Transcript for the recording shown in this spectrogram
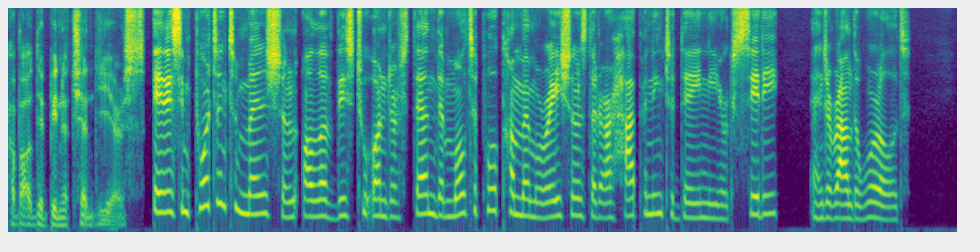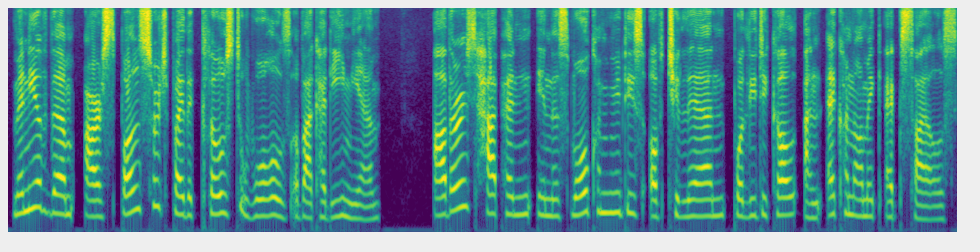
about the Pinochet years. It is important to mention all of this to understand the multiple commemorations that are happening today in New York City and around the world. Many of them are sponsored by the closed walls of academia. Others happen in the small communities of Chilean political and economic exiles.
